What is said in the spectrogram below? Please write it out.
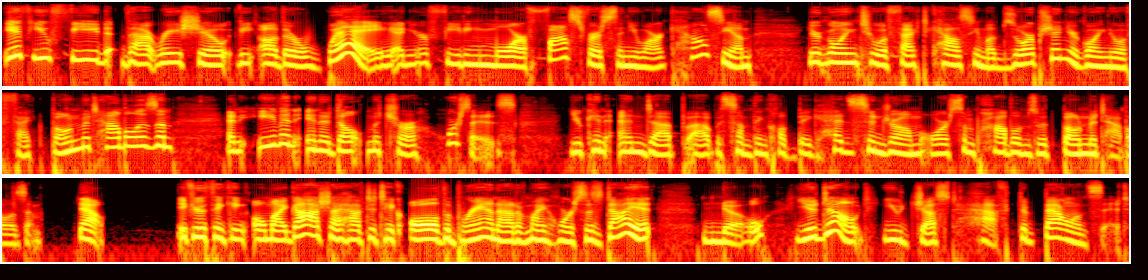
If you feed that ratio the other way and you're feeding more phosphorus than you are calcium, you're going to affect calcium absorption, you're going to affect bone metabolism, and even in adult mature horses, you can end up uh, with something called big head syndrome or some problems with bone metabolism. Now, if you're thinking, oh my gosh, I have to take all the bran out of my horse's diet, no, you don't. You just have to balance it.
